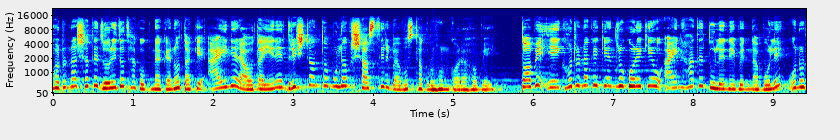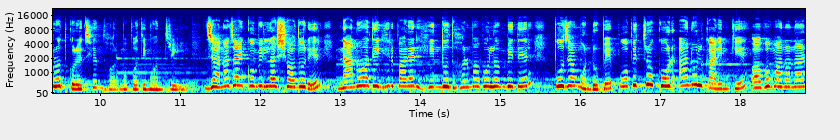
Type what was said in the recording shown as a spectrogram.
ঘটনার সাথে জড়িত থাকুক না কেন, তাকে আইনের আওতায় এনে দৃষ্টান্তমূলক শাস্তির ব্যবস্থা গ্রহণ করা হবে। তবে এই ঘটনাকে কেন্দ্র করে কেউ আইন হাতে তুলে নেবেন না বলে অনুরোধ করেছেন ধর্ম প্রতিমন্ত্রী জানা যায়, কুমিল্লা সদরের নানুয়া দিঘির পাড়ের হিন্দু ধর্মাবলম্বীদের পূজা মণ্ডপে পবিত্র কোরআনুল কারিমকে অবমাননার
